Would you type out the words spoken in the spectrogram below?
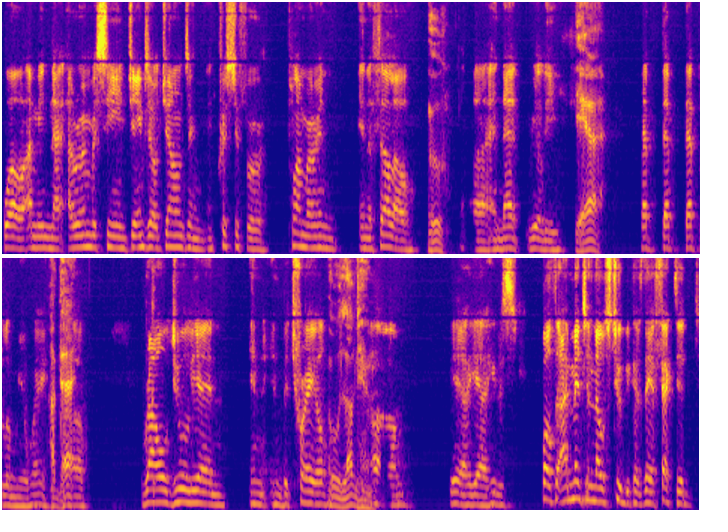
Well, I mean, I, I remember seeing James Earl Jones and, and Christopher Plummer in in Othello, Ooh. uh, and that really Yeah. that that that blew me away. I bet. Uh, Raul Julia in in, in Betrayal. Ooh, loved him. Um, yeah, yeah, he was both. I mentioned those two because they affected,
